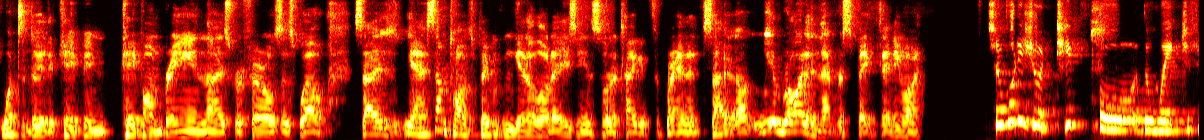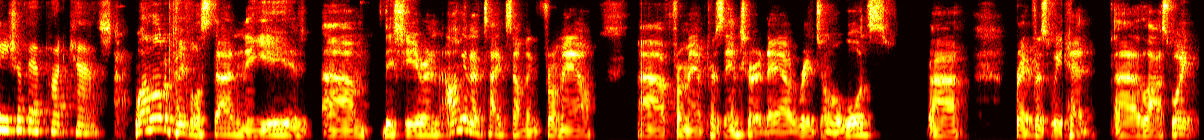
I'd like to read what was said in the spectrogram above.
what to do to keep in keep on bringing in those referrals as well. So you know, sometimes people can get a lot easy and sort of take it for granted. So uh, you're right in that respect, anyway. So, what is your tip for the week to finish off our podcast? Well, a lot of people are starting the year um, this year, and I'm going to take something from our uh, from our presenter at our regional awards uh, breakfast we had uh, last week.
